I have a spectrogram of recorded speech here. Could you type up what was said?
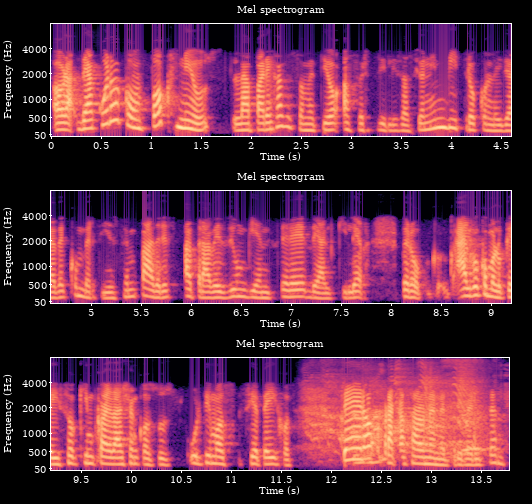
Ahora, de acuerdo con Fox News, la pareja se sometió a fertilización in vitro con la idea de convertirse en padres a través de un vientre de alquiler, pero algo como lo que hizo Kim Kardashian con sus últimos siete hijos, pero fracasaron en el primer intento.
